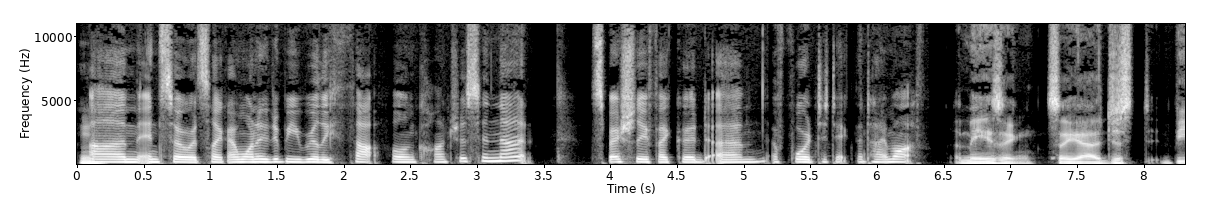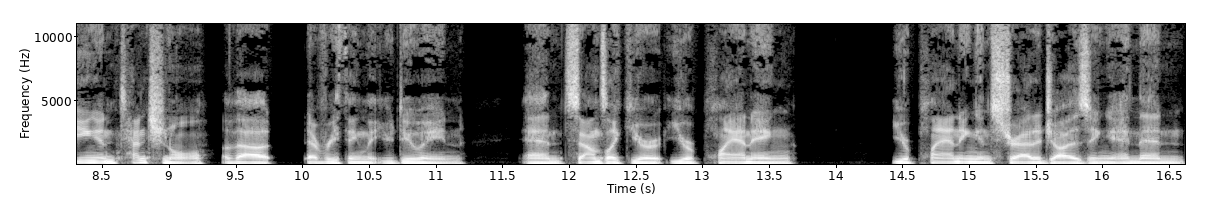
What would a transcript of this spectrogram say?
Hmm. Um, and so it's like I wanted to be really thoughtful and conscious in that, especially if I could um, afford to take the time off. Amazing. So yeah, just being intentional about everything that you're doing and sounds like you're you're planning you're planning and strategizing and then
